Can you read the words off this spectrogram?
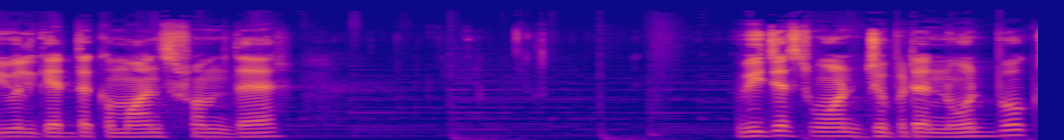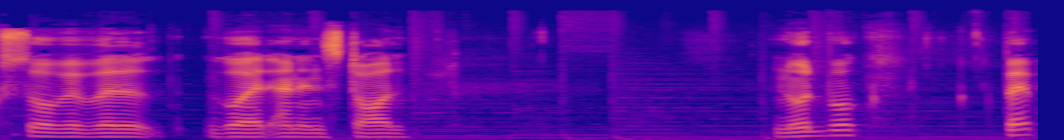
you will get the commands from there. We just want Jupyter notebook so we will go ahead and install notebook pip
